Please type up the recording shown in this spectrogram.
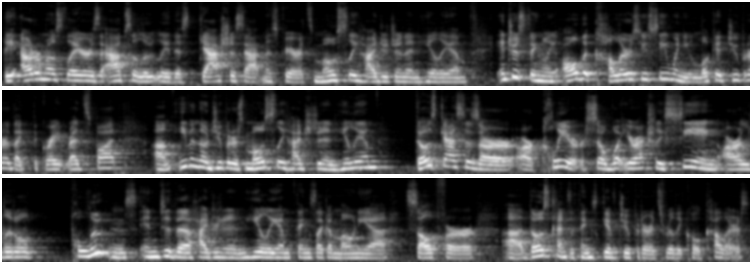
The outermost layer is absolutely this gaseous atmosphere. It's mostly hydrogen and helium. Interestingly, all the colors you see when you look at Jupiter, like the great red spot, um, even though Jupiter's mostly hydrogen and helium, those gases are, are clear. So what you're actually seeing are little pollutants into the hydrogen and helium, things like ammonia, sulfur, uh, those kinds of things give Jupiter its really cool colors.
